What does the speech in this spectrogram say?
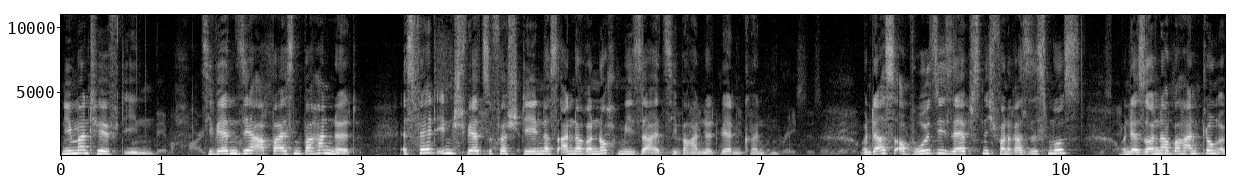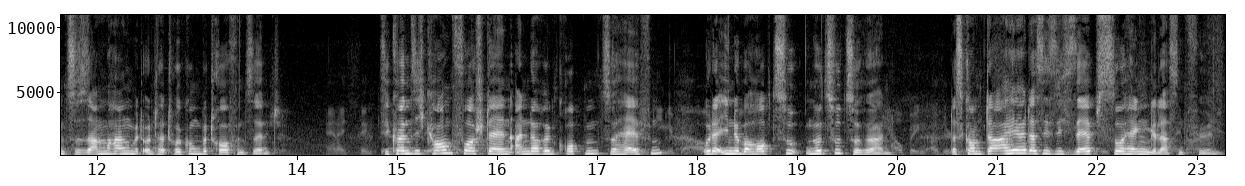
Niemand hilft ihnen. Sie werden sehr abweisend behandelt. Es fällt ihnen schwer zu verstehen, dass andere noch mieser als sie behandelt werden könnten. Und das, obwohl sie selbst nicht von Rassismus und der Sonderbehandlung im Zusammenhang mit Unterdrückung betroffen sind. Sie können sich kaum vorstellen, anderen Gruppen zu helfen oder ihnen überhaupt zu, nur zuzuhören. Das kommt daher, dass sie sich selbst so hängen gelassen fühlen.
